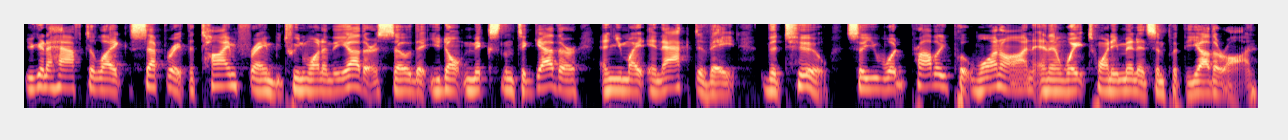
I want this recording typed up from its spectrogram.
you're going to have to like separate the time frame between one and the other so that you don't mix them together and you might inactivate the two. So you would probably put one on and then wait 20 minutes and put the other on.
